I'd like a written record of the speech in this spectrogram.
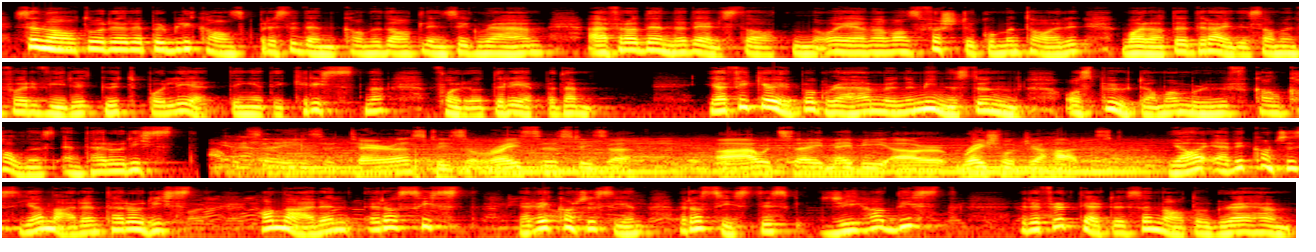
Senator og republikansk presidentkandidat Lindsey Graham er fra denne delstaten, og en av hans første kommentarer var at det dreide seg om en forvirret gutt på leting etter kristne for å drepe dem. Jeg fikk øye på Graham under minnestunden og spurte ham om Roof kan kalles en terrorist. Uh, ja, jeg vil kanskje si han er en terrorist. Han er en rasist jeg vil kanskje si en rasistisk jihadist, reflekterte senator Graham.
